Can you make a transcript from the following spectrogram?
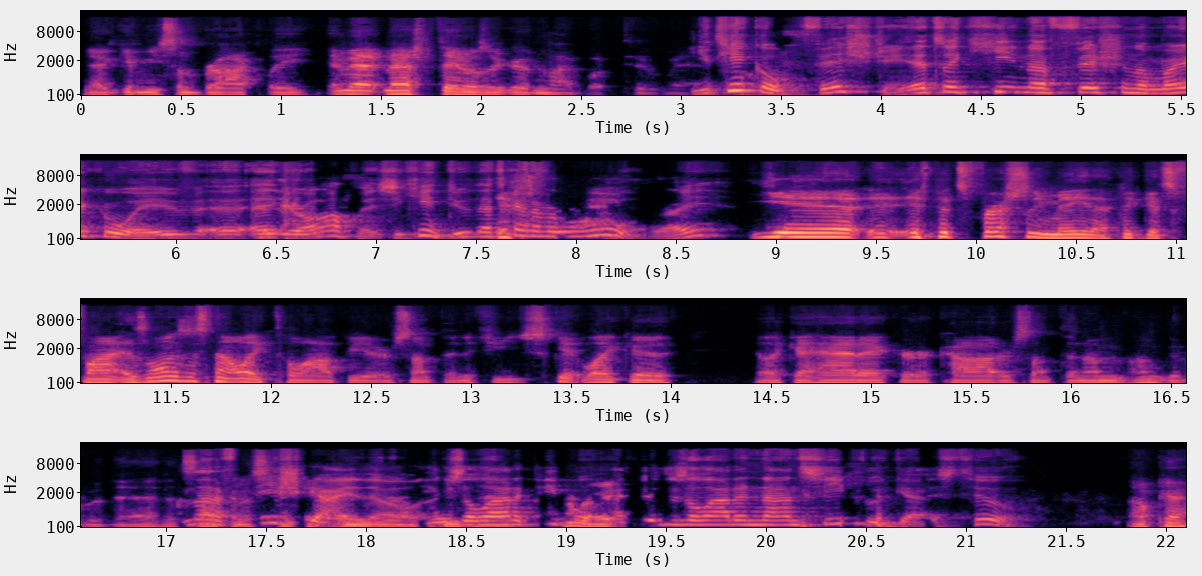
you know, give me some broccoli. And ma- mashed potatoes are good in my book too, man. You can't So- go fish, Jane. That's like heating up fish in the microwave at your office. You can't do that's kind of a rule, right? Yeah, if it's freshly made, I think it's fine as long as it's not like tilapia or something. If you just get like a like a haddock or a cod or something, I'm I'm good with that. It's I'm not a gonna fish guy though. uh, there's a lot of people. Right. think there's a lot of non-seafood guys too. Okay.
